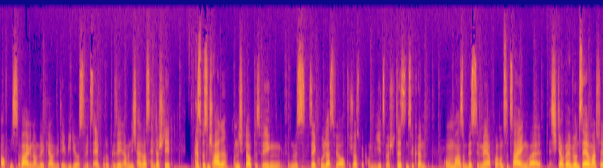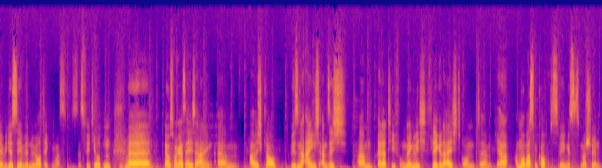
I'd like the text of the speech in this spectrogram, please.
oft nicht so wahrgenommen wird, genau wie mit den Videos, wird das Endprodukt gesehen, aber nicht alles, was dahinter steht. Das ist ein bisschen schade und ich glaube, deswegen finden wir es sehr cool, dass wir auch die Chance bekommen, hier zum Beispiel sitzen zu können, um mal so ein bisschen mehr von uns zu zeigen, weil ich glaube, wenn wir uns selber manchmal in Videos sehen, würden wir auch denken, was ist das für Idioten? äh, da muss man ganz ehrlich sagen. Ähm, aber ich glaube, wir sind eigentlich an sich ähm, relativ umgänglich, pflegeleicht und ähm, ja, haben mal was im Kopf, deswegen ist es immer schön.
